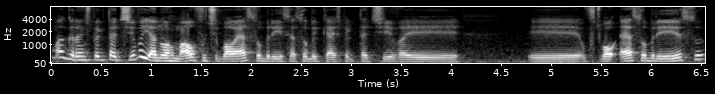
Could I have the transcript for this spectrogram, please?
uma grande expectativa, e é normal, o futebol é sobre isso, é sobre a expectativa e e o futebol é sobre isso.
